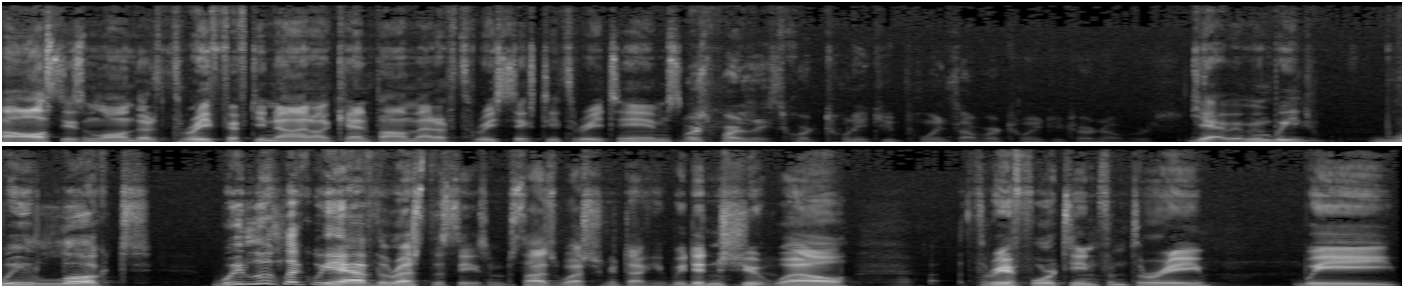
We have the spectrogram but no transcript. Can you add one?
uh, all season long. They're 359 on KenPom out of 363 teams. worst part is they scored 22 points off our 22 turnovers. Yeah, I mean, we we looked we looked like we have the rest of the season. Besides Western Kentucky, we didn't shoot well. Three of 14 from three. We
